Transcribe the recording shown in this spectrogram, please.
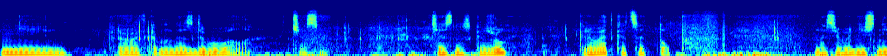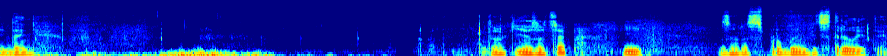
Ні, креветка мене здивувала, чесно. Чесно скажу, креветка це топ на сьогоднішній день. Так, є зацеп і зараз спробуємо відстрелити.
